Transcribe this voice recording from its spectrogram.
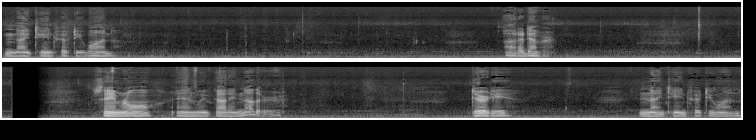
1951 out of Denver. Same roll, and we've got another dirty 1951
